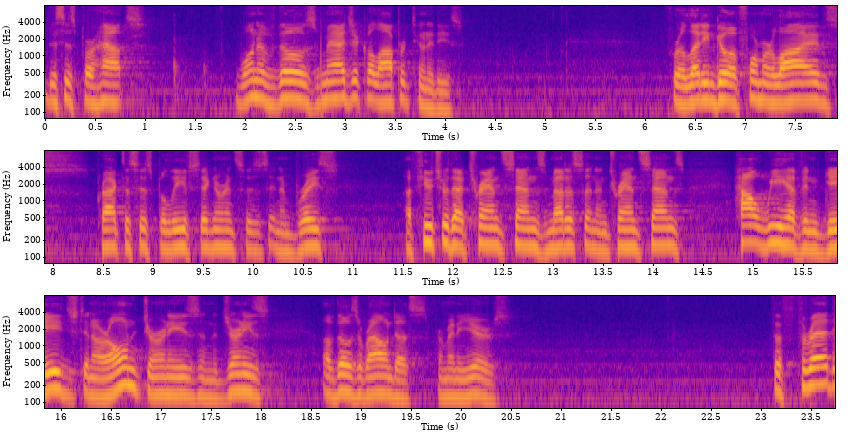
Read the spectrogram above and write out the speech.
This is perhaps one of those magical opportunities for a letting go of former lives, practices, beliefs, ignorances, and embrace a future that transcends medicine and transcends how we have engaged in our own journeys and the journeys of those around us for many years the thread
